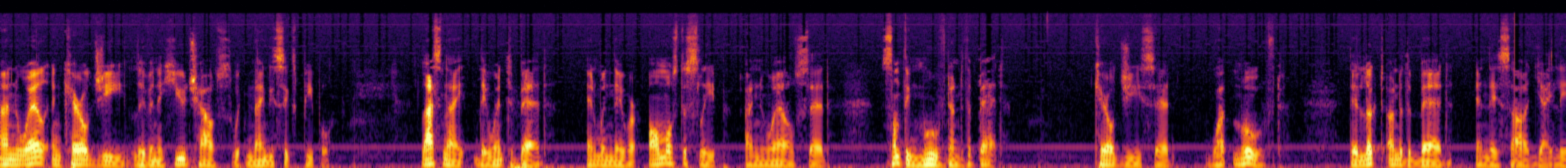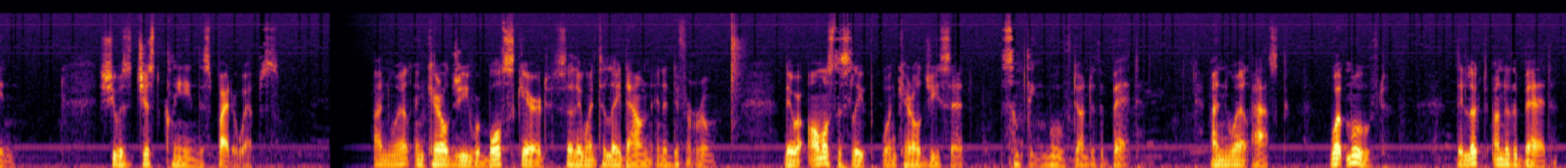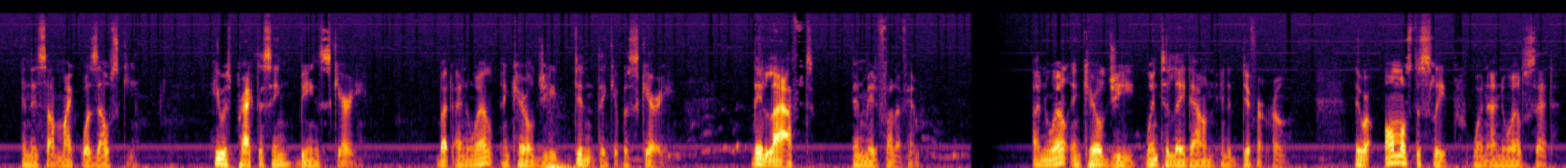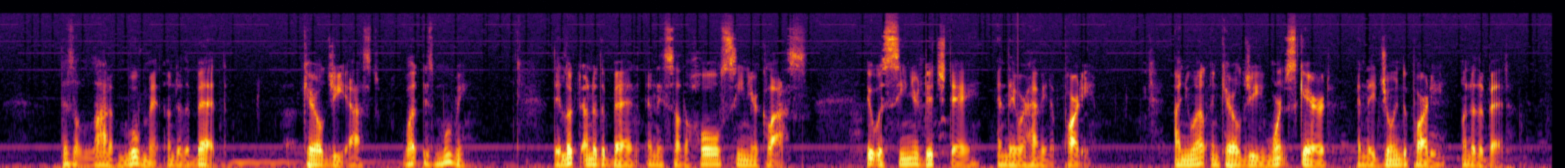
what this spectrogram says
Anuel and Karol G live in a huge house with 96 people. Last night they went to bed, and when they were almost asleep, Anuel said, Something moved under the bed. Karol G said, What moved? They looked under the bed and they saw Yailin. She was just cleaning the spider webs. Anuel and Karol G were both scared, so they went to lay down in a different room. They were almost asleep when Karol G said, Something moved under the bed. Anuel asked, What moved? They looked under the bed and they saw Mike Wazowski. He was practicing being scary. But Anuel and Karol G didn't think it was scary. They laughed and made fun of him. Anuel and Karol G went to lay down in a different room. They were almost asleep when Anuel said, There's a lot of movement under the bed. Karol G asked, What is moving? They looked under the bed and they saw the whole senior class. It was senior ditch day and they were having a party. Anuel and Karol G weren't scared and they joined the party under the bed.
